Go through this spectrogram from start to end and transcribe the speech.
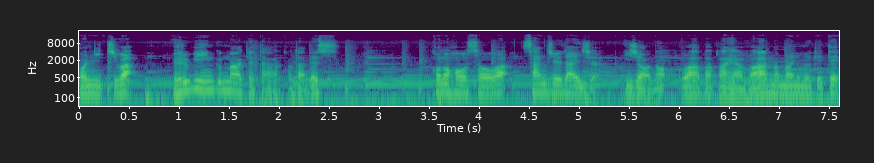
こんにちは。ウェルビーイングマーケターコタです。この放送は30代以上のワーパパやワーママに向けて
